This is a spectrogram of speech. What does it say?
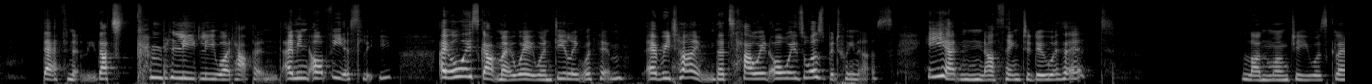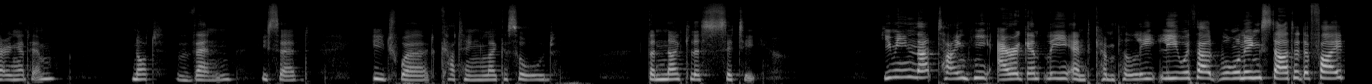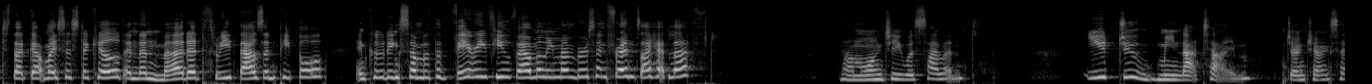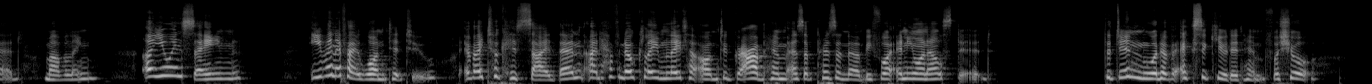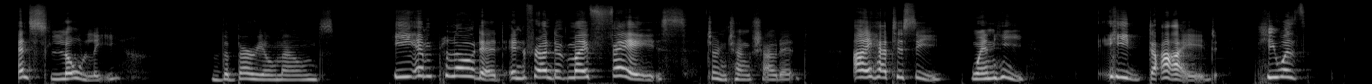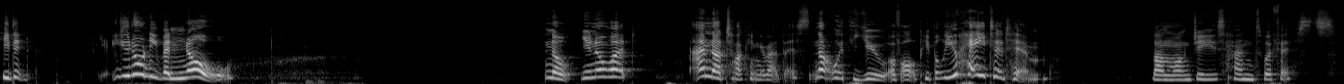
definitely. That's completely what happened. I mean, obviously. I always got my way when dealing with him. Every time. That's how it always was between us. He had nothing to do with it. Lan Wangji was glaring at him. Not then, he said, each word cutting like a sword. The Nightless City. You mean that time he arrogantly and completely without warning started a fight that got my sister killed and then murdered 3,000 people, including some of the very few family members and friends I had left? Lan Wangji was silent. You do mean that time, Jiang Cheng said, marveling. Are you insane? Even if I wanted to, if I took his side then, I'd have no claim later on to grab him as a prisoner before anyone else did. The Jin would have executed him for sure, and slowly. The burial mounds. He imploded in front of my face, Jiang Cheng shouted. I had to see when he. he died. He was. he did. You don't even know. No, you know what? I'm not talking about this. Not with you, of all people. You hated him. Lan Wangji's hands were fists.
